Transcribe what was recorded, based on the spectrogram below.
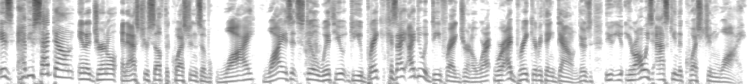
Is have you sat down in a journal and asked yourself the questions of why? Why is it still with you? Do you break? Because I, I do a defrag journal where I, where I break everything down. There's you, you're always asking the question why.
